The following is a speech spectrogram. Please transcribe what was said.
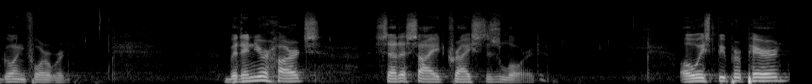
going forward. But in your hearts, set aside Christ as Lord. Always be prepared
